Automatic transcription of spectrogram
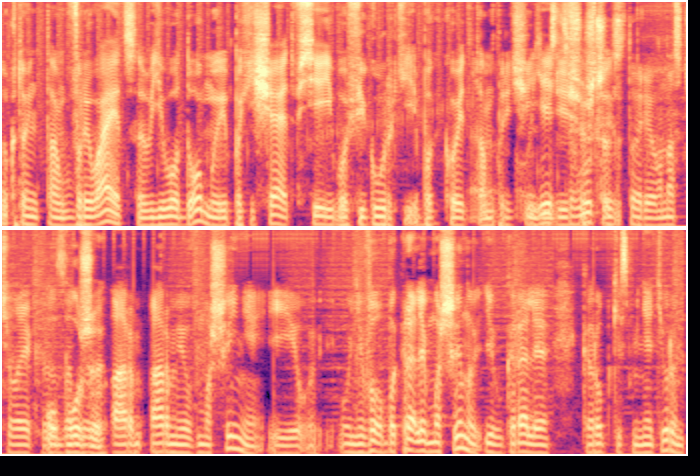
Ну, кто-нибудь там врывается в его дом и похищает все его фигурки по какой-то там причине. Есть или лучшая история. У нас человек О, боже. Ар- армию в машине, и у него обокрали машину и украли коробки с миниатюрами,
